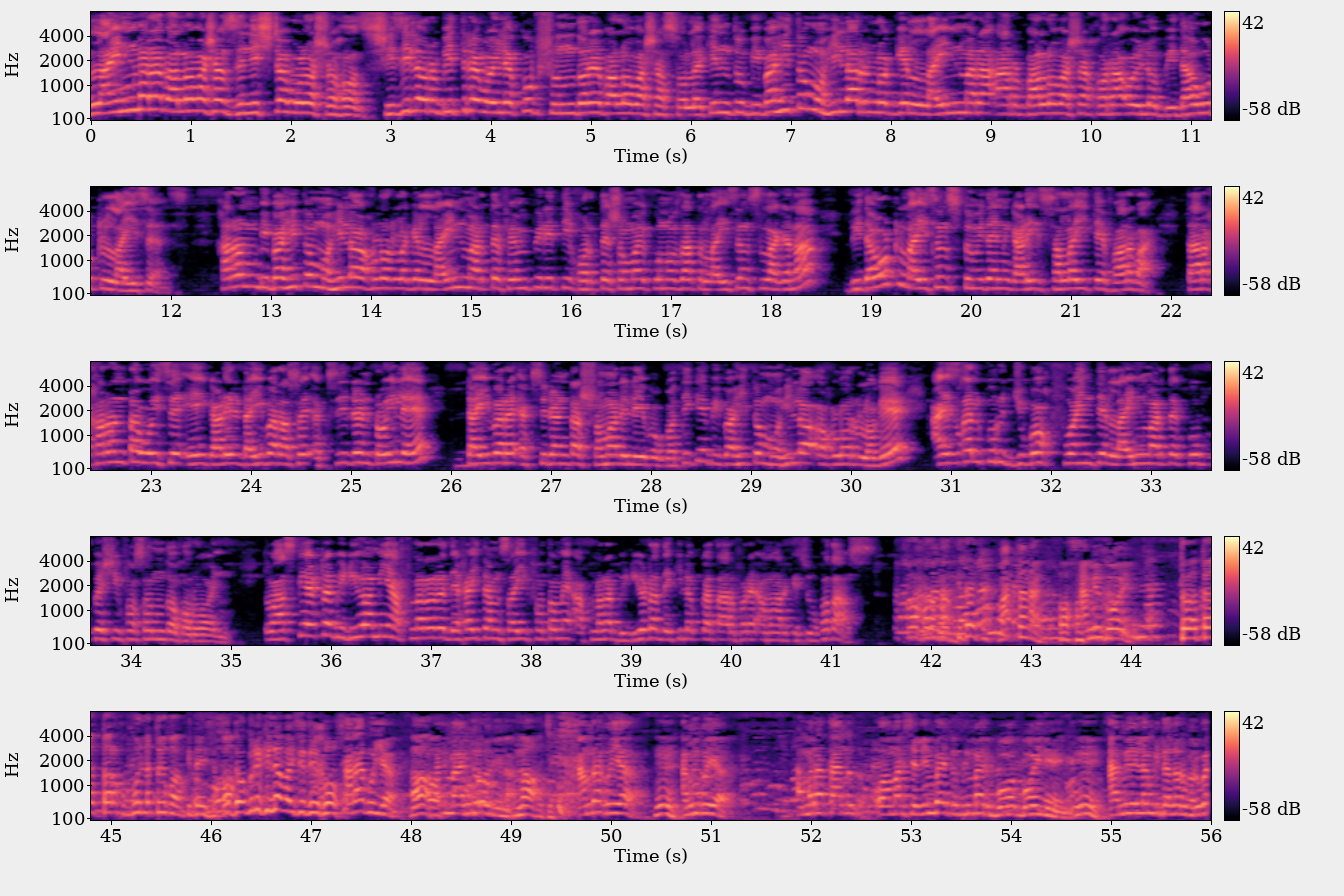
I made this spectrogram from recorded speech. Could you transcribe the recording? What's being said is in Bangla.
লাইন মারা ভালোবাসা জিনিসটা বড় সহজ। সিজিলর ভিতরে বইলে খুব সুন্দরে ভালোবাসা চলে, কিন্তু বিবাহিত মহিলার লগে লাইন মারা আর ভালোবাসা করা হইল উইদাউট লাইসেন্স কারণ বিবাহিত মহিলা হলর লগে লাইন মারতে ফেম প্রীতি করতে সময় কোনো জাত লাইসেন্স লাগে না। উইদাউট লাইসেন্স তুমি দেন গাড়ি চালাইতে পারবা। তার কারণটা হইছে, এই গাড়ির ড্রাইভার আছে অ্যাক্সিডেন্ট হইলে ড্রাইভারে অ্যাক্সিডেন্টটা সমালি লইব গতিকে বিবাহিত মহিলা অকলর লগে আজকালকুর যুবক ফুয়াইনতে লাইন মারতে খুব বেশি পছন্দ করেন তো আজকে একটা ভিডিও আমি আপনারা দেখাইতাম চাই প্রথমে আপনারা ভিডিওটা দেখিলক তারপরে আমার কিছু কথা আছে। মাত্তা আমি কই। তো তো তোর বললে তুই কর কিতা দিছ দগরে খিলা পাইছে দেখো সারা কইয়া। আমি মাইর করি না। না আমরা কইয়া আমি কইয়া আমরা তান ও আমার সেলিম ভাই তসলিম বই নেই আমি এলাম কি তানোর ঘর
